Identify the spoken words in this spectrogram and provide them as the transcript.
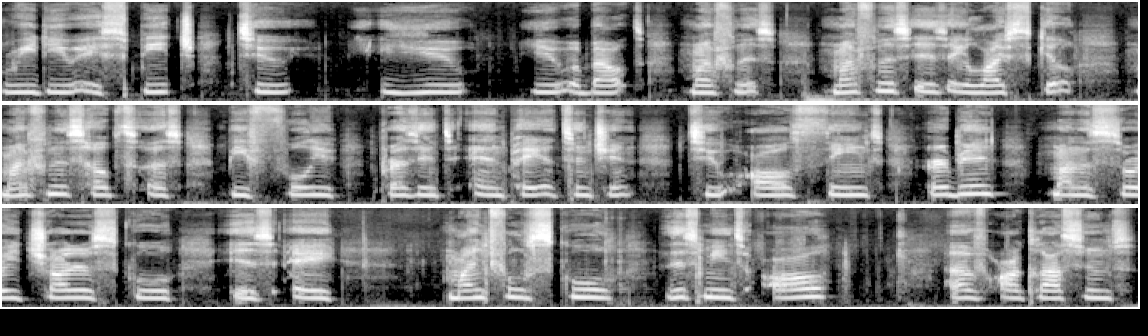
read you a speech to you you about mindfulness. Mindfulness is a life skill. Mindfulness helps us be fully present and pay attention to all things. Urban Montessori Charter School is a mindful school. This means all of our classrooms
